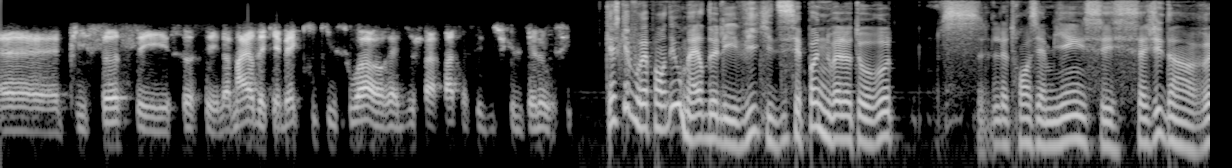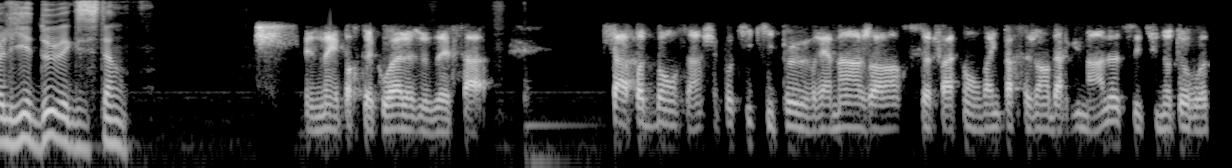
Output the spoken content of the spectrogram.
Euh, puis ça, c'est ça, c'est le maire de Québec, qui qu'il soit, aurait dû faire face à ces difficultés-là aussi. Qu'est-ce que vous répondez au maire de Lévis qui dit c'est pas une nouvelle autoroute, le troisième lien, il s'agit d'en relier deux existantes? n'importe quoi. Là, je veux dire, ça ça n'a pas de bon sens. Je sais pas qui qui peut vraiment genre se faire convaincre par ce genre d'argument là. C'est une autoroute,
